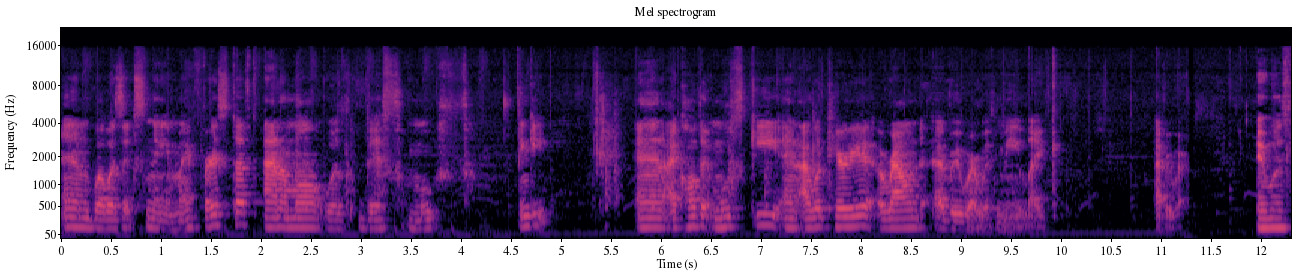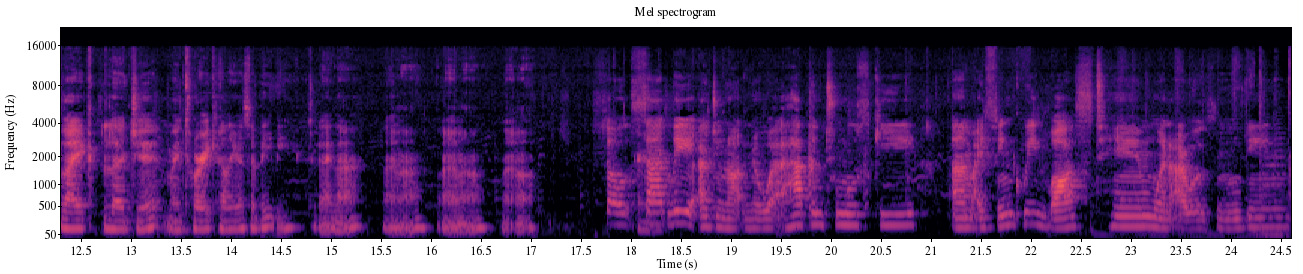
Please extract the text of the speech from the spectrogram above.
and what was its name? My first stuffed animal was this moose thingy. And I called it Mooski and I would carry it around everywhere with me, like everywhere. It was like legit my Tori Kelly as a baby. Did I not? I know, I know, I know. So sadly, I do not know what happened to Mooski. Um, I think we lost him when I was moving.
